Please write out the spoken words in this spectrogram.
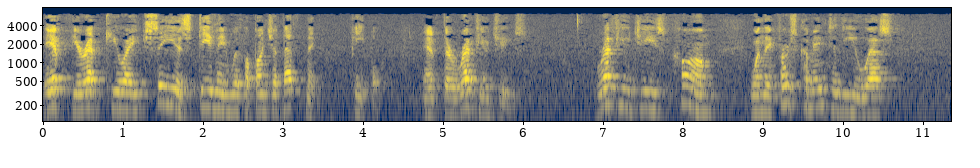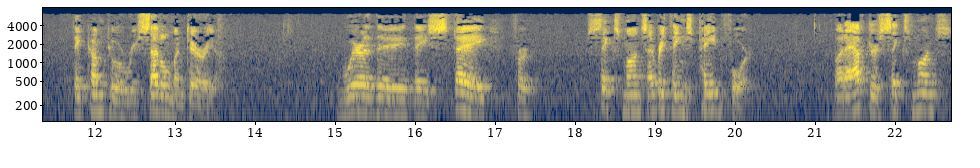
If your FQHC is dealing with a bunch of ethnic people, and if they're refugees, refugees come when they first come into the U.S. They come to a resettlement area where they, they stay for six months, everything's paid for. But after six months,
